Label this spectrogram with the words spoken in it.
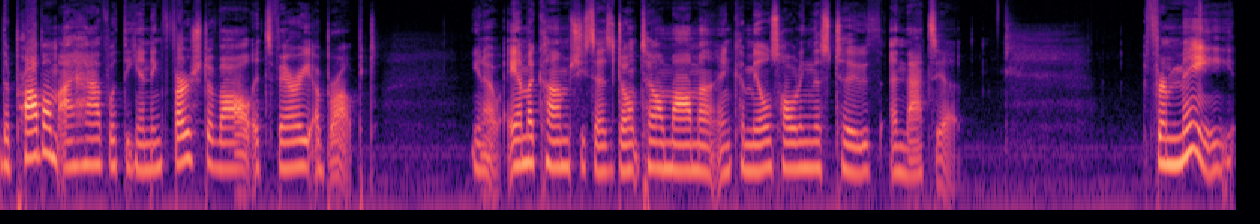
The problem I have with the ending, first of all, it's very abrupt. You know, Amma comes, she says, Don't tell Mama, and Camille's holding this tooth, and that's it. For me,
